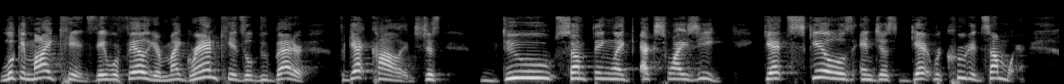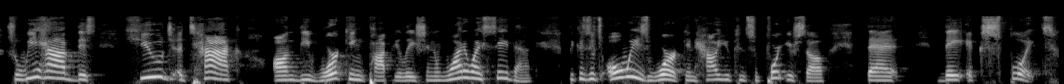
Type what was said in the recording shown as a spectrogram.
look at my kids. They were failure. My grandkids will do better. Forget college. Just do something like XYZ. Get skills and just get recruited somewhere. So we have this huge attack on the working population. And why do I say that? Because it's always work and how you can support yourself that they exploit.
